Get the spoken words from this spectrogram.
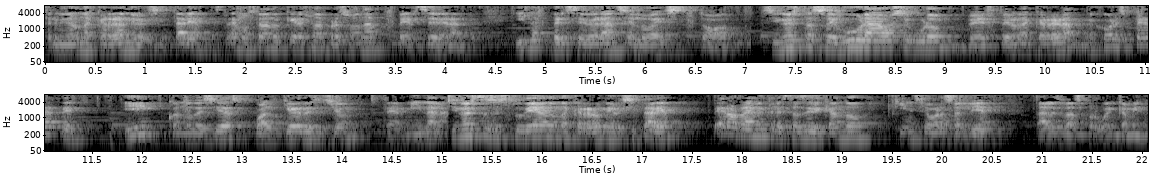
terminar una carrera universitaria está demostrando que eres una persona perseverante. Y la perseverancia lo es todo. Si no estás segura o seguro de esperar una carrera, mejor espérate. Y cuando decidas cualquier decisión, termínala. Si no estás estudiando una carrera universitaria, pero realmente le estás dedicando 15 horas al día, tal vez vas por buen camino.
